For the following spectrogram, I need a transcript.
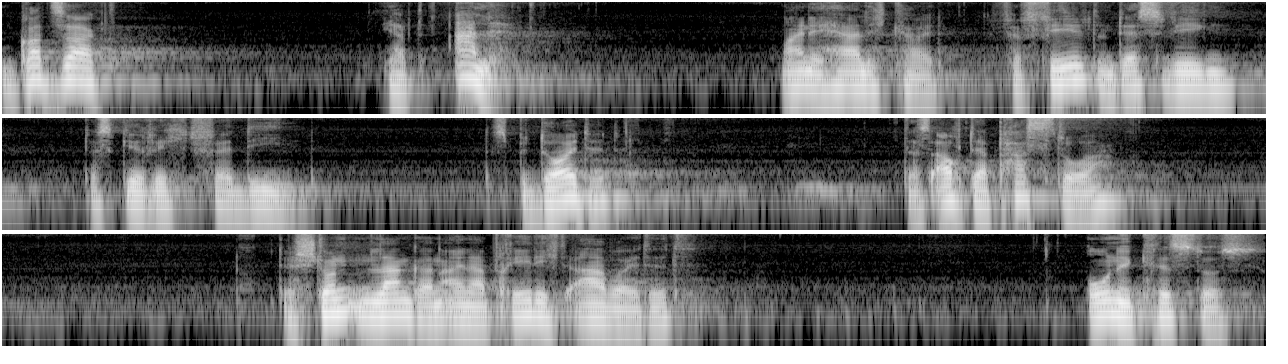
Und Gott sagt, ihr habt alle meine Herrlichkeit verfehlt und deswegen das Gericht verdient. Das bedeutet, dass auch der Pastor, der stundenlang an einer Predigt arbeitet, ohne Christus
